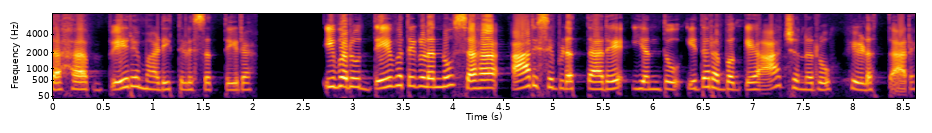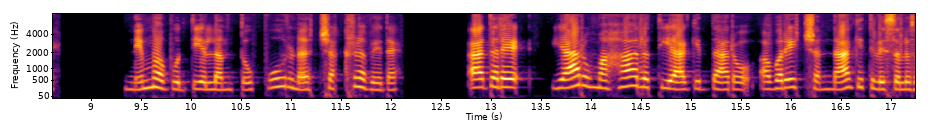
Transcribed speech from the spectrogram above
ಸಹ ಬೇರೆ ಮಾಡಿ ತಿಳಿಸುತ್ತೀರ. ಇವರು ದೇವತೆಗಳನ್ನು ಸಹ ಆರಿಸಿಬಿಡುತ್ತಾರೆ ಎಂದು ಇದರ ಬಗ್ಗೆ ಆ ಜನರು ಹೇಳುತ್ತಾರೆ. ನಿಮ್ಮ ಬುದ್ಧಿಯಲ್ಲಂತೂ ಪೂರ್ಣ ಚಕ್ರವಿದೆ. ಆದರೆ ಯಾರು ಮಹಾರಥಿಯಾಗಿದ್ದಾರೋ ಅವರೇ ಚೆನ್ನಾಗಿ ತಿಳಿಸಲು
